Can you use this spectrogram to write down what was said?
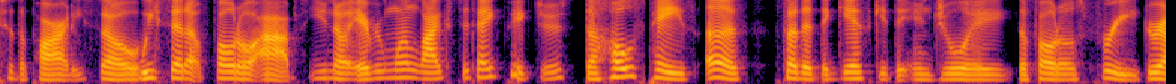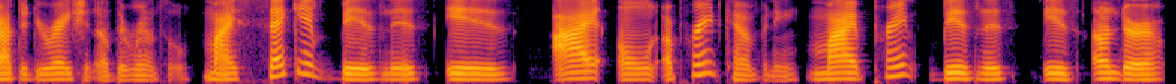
to the party. So we set up photo ops. You know, everyone likes to take pictures. The host pays us so that the guests get to enjoy the photos free throughout the duration of the rental. My second business is I own a print company. My print business is under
